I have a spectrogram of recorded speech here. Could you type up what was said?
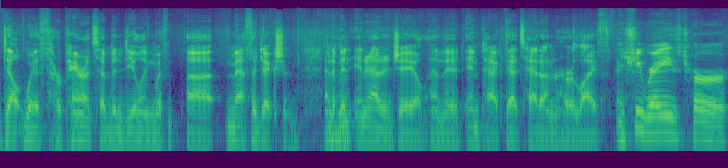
dealt with her parents have been dealing with uh, meth addiction and have been in and out of jail, and the impact that's had on her life. And she raised her,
